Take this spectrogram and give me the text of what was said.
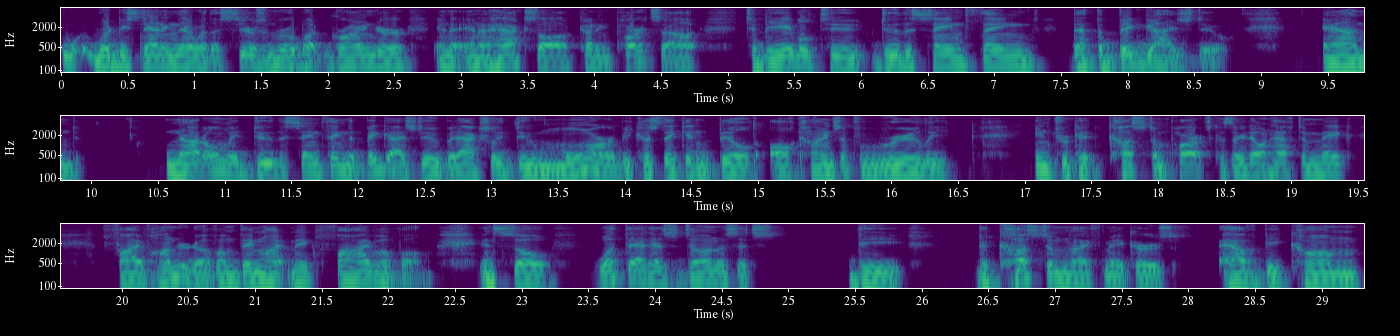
would be standing there with a Sears and Roebuck grinder and a, and a, hacksaw cutting parts out to be able to do the same thing that the big guys do. And not only do the same thing the big guys do, but actually do more because they can build all kinds of really intricate custom parts because they don't have to make 500 of them, they might make five of them. And so what that has done is it's the the custom knife makers have become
